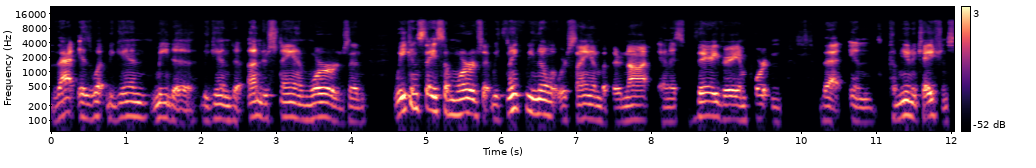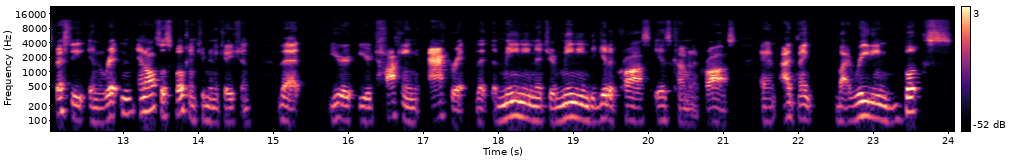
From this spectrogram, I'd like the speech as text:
that is what began me to begin to understand words and we can say some words that we think we know what we're saying but they're not and it's very very important that in communication especially in written and also spoken communication that you're you're talking accurate that the meaning that you're meaning to get across is coming across and i think by reading books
